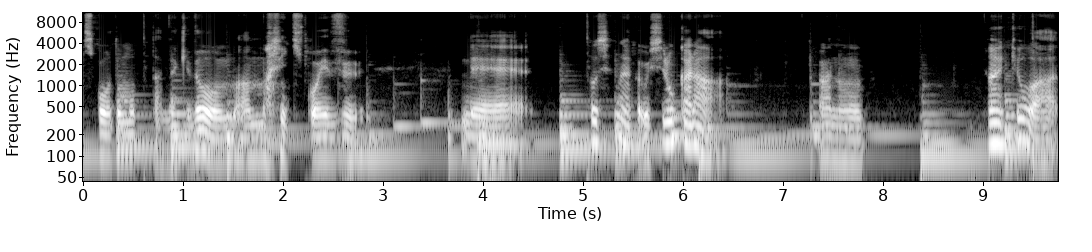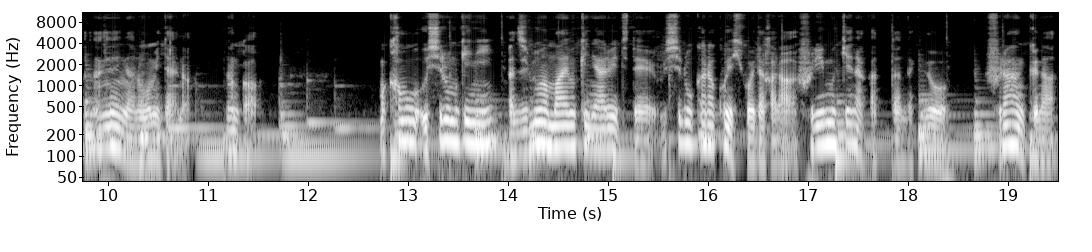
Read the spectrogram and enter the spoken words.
聞こうと思ったんだけど、まあ、あんまり聞こえず、で、そしたらなんか後ろから、あの、あ、今日は何々なの？みたいな。なんか、まあ、顔を後ろ向きにあ、自分は前向きに歩いてて、後ろから声聞こえたから振り向けなかったんだけど、フランクな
